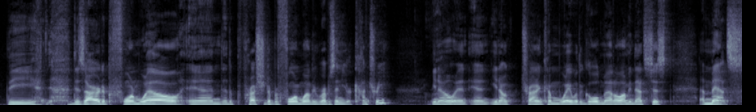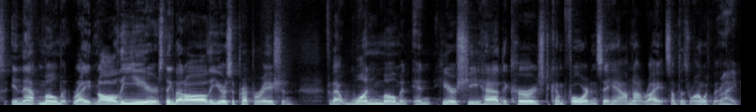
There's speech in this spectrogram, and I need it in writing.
the desire to perform well and the pressure to perform well to represent your country, you know, and, and, you know, try and come away with a gold medal. I mean, that's just immense in that moment, right? And all the years, think about all the years of preparation for that one moment. And he or she had the courage to come forward and say, hey, I'm not right. Something's wrong with me. Right.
